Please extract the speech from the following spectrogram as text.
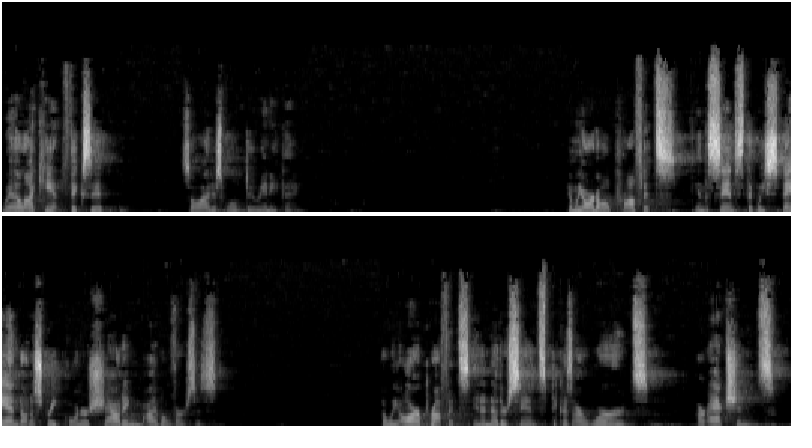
well, I can't fix it, so I just won't do anything. And we aren't all prophets in the sense that we stand on a street corner shouting Bible verses. But we are prophets in another sense because our words, our actions,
